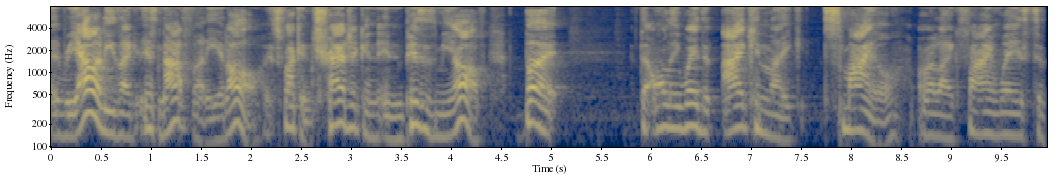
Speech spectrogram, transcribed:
in reality like it's not funny at all. It's fucking tragic and, and pisses me off. But the only way that I can like smile or like find ways to,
